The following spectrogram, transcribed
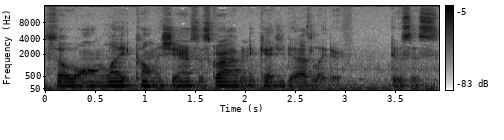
So um like, comment, share, and subscribe, and I'll catch you guys later. Deuces.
